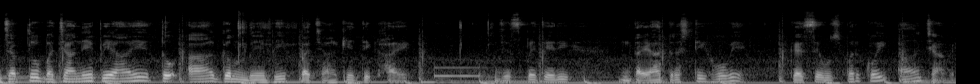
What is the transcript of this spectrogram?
जब तू बचाने पे आए तो आग में भी बचा के दिखाए। जिस पे तेरी दया दृष्टि होवे, कैसे उस पर कोई आँच आवे?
